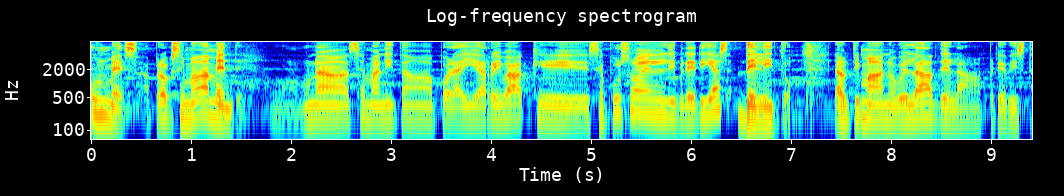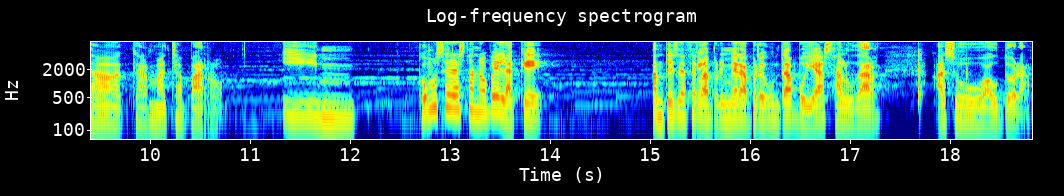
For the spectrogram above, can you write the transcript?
un mes aproximadamente, una semanita por ahí arriba, que se puso en librerías Delito, la última novela de la periodista Karma Chaparro. ¿Y mm, cómo será esta novela? Que antes de hacer la primera pregunta voy a saludar a su autora.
